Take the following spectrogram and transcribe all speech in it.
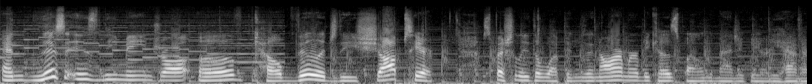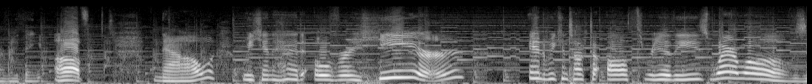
and this is the main draw of Kelb Village these shops here especially the weapons and armor because well the magic we already have everything of now we can head over here and we can talk to all three of these werewolves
